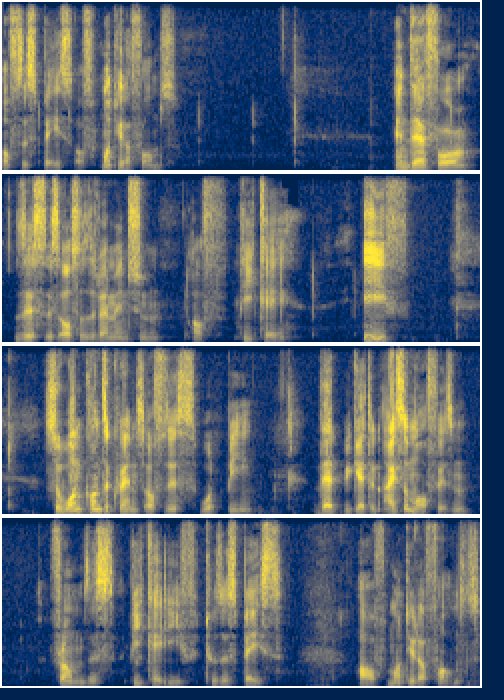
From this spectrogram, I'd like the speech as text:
of the space of modular forms. And therefore this is also the dimension of pk Eve. So one consequence of this would be that we get an isomorphism from this pk Eve to the space of modular forms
